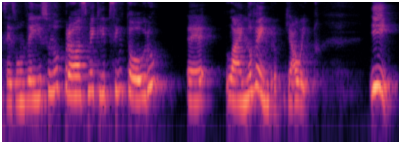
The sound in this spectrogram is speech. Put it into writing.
Vocês vão ver isso no próximo eclipse em touro, é, lá em novembro, dia 8. E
